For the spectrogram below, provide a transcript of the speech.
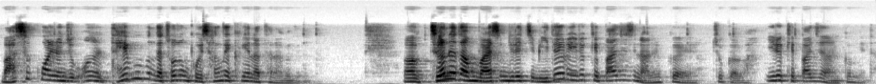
마스크 관련주가 오늘 대부분 다 조정폭이 상당히 크게 나타나거든요. 어, 전에도 한번 말씀드렸지만 이대로 이렇게 빠지진 않을 거예요. 주가가. 이렇게 빠지진 않을 겁니다.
